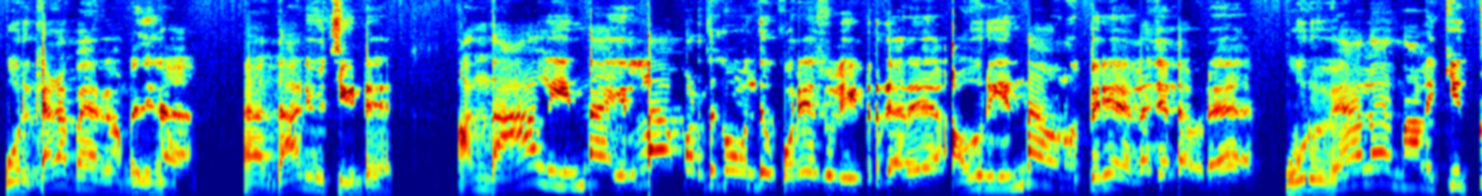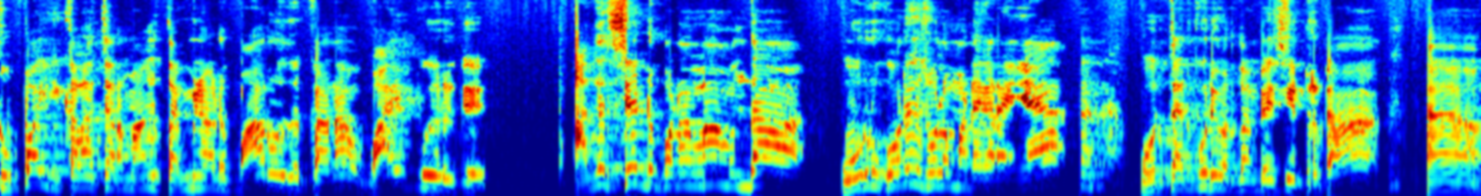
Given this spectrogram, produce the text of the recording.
ஒரு கிழப்பையா இருக்கான் பாத்தீங்கன்னா தாடி வச்சுக்கிட்டு. அந்த ஆள் என்ன எல்லா படத்துக்கும் வந்து குறைய சொல்லிட்டு இருக்காரு. அவரு என்ன அவனுக்கு பெரிய லெஜெண்ட் அவரு. ஒரு வேலை நாளைக்கு துப்பாக்கி கலாச்சாரமாக தமிழ்நாடு மாறுவதற்கான வாய்ப்பு இருக்கு. அதர் ஸ்டேட் படம்லாம் வந்தா ஒரு குறையும் சொல்ல மாட்டேங்கிறாங்க. ஒரு தற்கூரி ஒருத்தன் பேசிட்டு இருக்கான். ஆஹ்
